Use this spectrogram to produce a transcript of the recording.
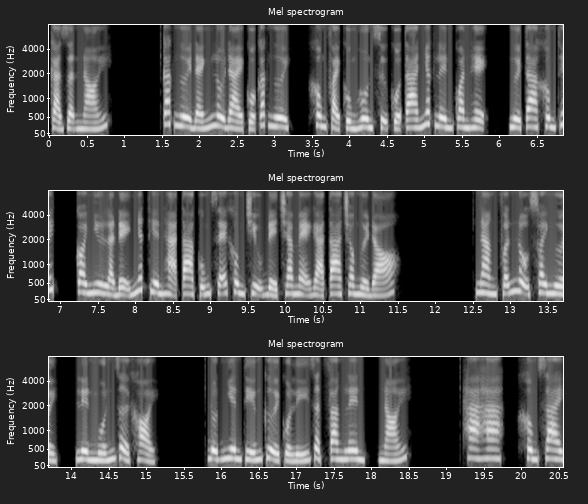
cả giận nói. Các ngươi đánh lôi đài của các ngươi, không phải cùng hôn sự của ta nhắc lên quan hệ, người ta không thích, coi như là đệ nhất thiên hạ ta cũng sẽ không chịu để cha mẹ gả ta cho người đó. Nàng phẫn nộ xoay người, liền muốn rời khỏi. Đột nhiên tiếng cười của Lý giật vang lên, nói. Ha ha, không sai,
